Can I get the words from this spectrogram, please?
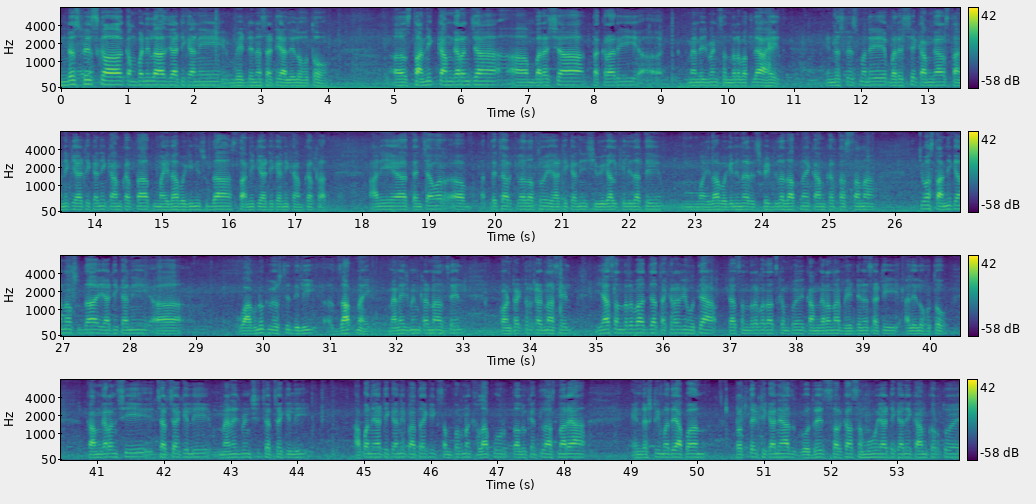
Industries कंपनीला ज्या ठिकाणी भेट देण्यासाठी आलेलो होतो स्थानिक कामगारांच्या बऱ्याचशा तक्रारी मॅनेजमेंट संदर्भातल्या आहेत. इंडस्ट्रीजमध्ये बरेचसे कामगार स्थानिक या ठिकाणी काम करतात महिला भगिनीसुद्धा स्थानिक या ठिकाणी काम करतात. आणि त्यांच्यावर अत्याचार केला जातो या ठिकाणी शिवीगाल केली जाते. महिला भगिनींना रिस्पेक्ट दिला जात नाही काम करत असताना. किंवा स्थानिकांनासुद्धा या ठिकाणी वागणूक व्यवस्थित दिली जात नाही. मॅनेजमेंटकडनं असेल कॉन्ट्रॅक्टरकडनं असेल या संदर्भात ज्या तक्रारी होत्या त्या संदर्भात आज कंपनी कामगारांना भेट देण्यासाठी आलेलो होतो. कामगारांशी चर्चा केली मॅनेजमेंटशी चर्चा केली. आपण या ठिकाणी पाहता की संपूर्ण खालापूर तालुक्यातल्या असणाऱ्या इंडस्ट्रीमध्ये आपण प्रत्येक ठिकाणी आज गोदरेजसारखा समूह या ठिकाणी काम करतोय.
